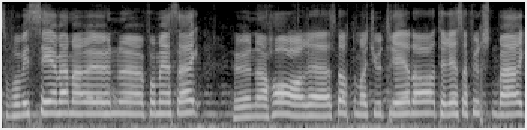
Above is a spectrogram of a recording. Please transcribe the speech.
Så får vi se hvem hun uh, får med seg. Hun har eh, startnummer 23, da. Therese Fyrstenberg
